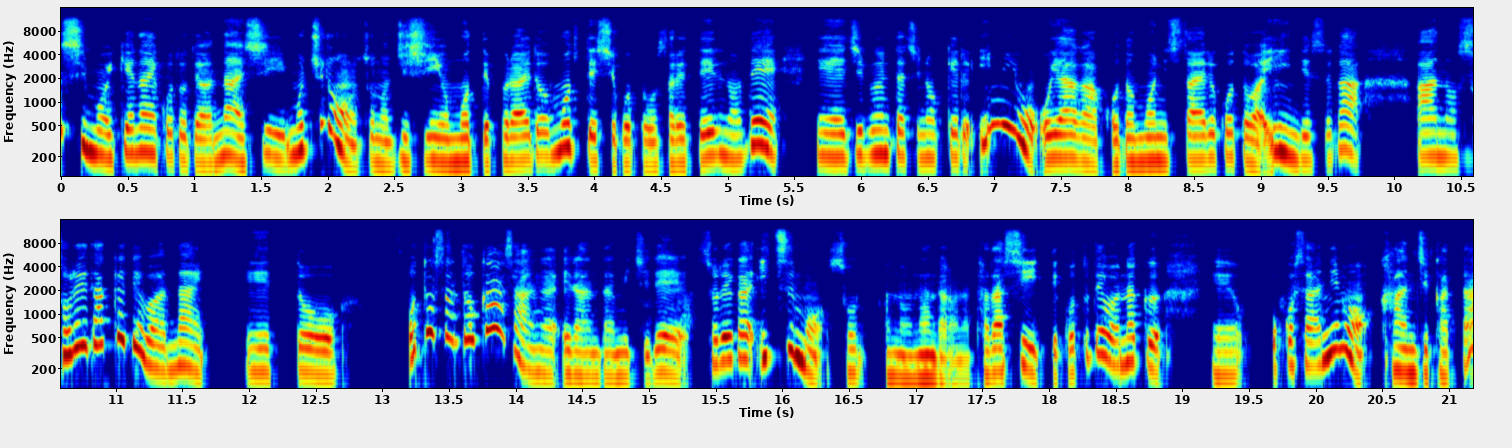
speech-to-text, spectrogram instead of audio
ずしもいけないことではないし、もちろんその自信を持って、プライドを持って仕事をされているので、えー自分たちのおける意味を親が子供に伝えることはいいんですが、あの、それだけではない、えーっと、お父さんとお母さんが選んだ道で、それがいつも、そ、あの、なんだろうな、正しいってことではなく、えーお子さんにも感じ方、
